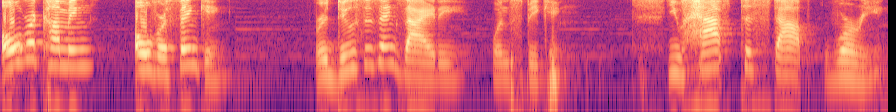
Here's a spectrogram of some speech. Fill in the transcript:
Overcoming overthinking reduces anxiety when speaking. You have to stop worrying.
